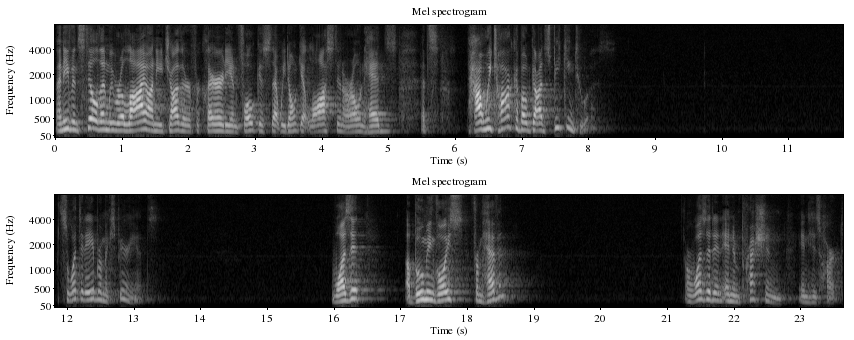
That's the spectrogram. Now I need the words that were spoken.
And even still, then we rely on each other for clarity and focus that we don't get lost in our own heads That's how we talk about God speaking to us. So, what did Abram experience? Was it a booming voice from heaven? Or was it an, an impression in his heart?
